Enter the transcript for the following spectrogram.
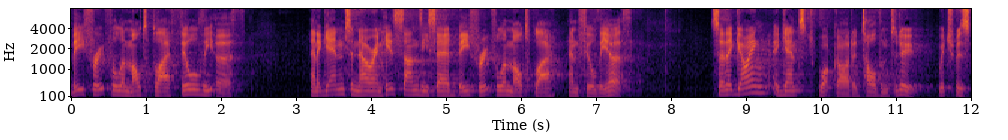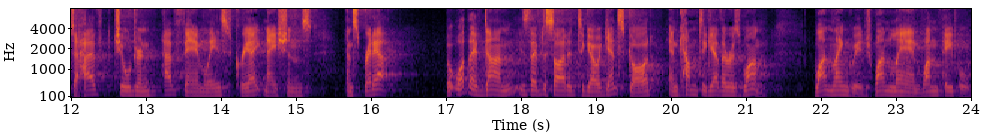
"Be fruitful and multiply, fill the earth." And again to Noah and his sons he said, "Be fruitful and multiply and fill the earth." So they're going against what God had told them to do, which was to have children, have families, create nations, and spread out but what they've done is they've decided to go against God and come together as one one language, one land, one people.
